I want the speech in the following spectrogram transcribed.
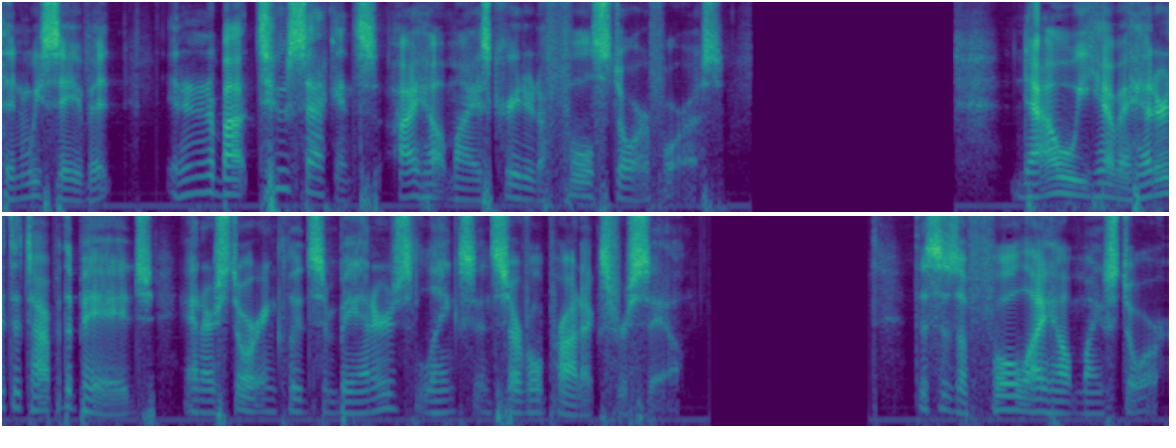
Then we save it, and in about two seconds, iHelpMy has created a full store for us. Now we have a header at the top of the page, and our store includes some banners, links, and several products for sale. This is a full iHelpMy store.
